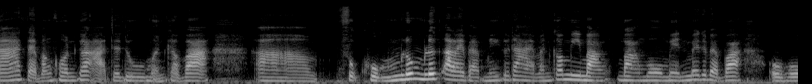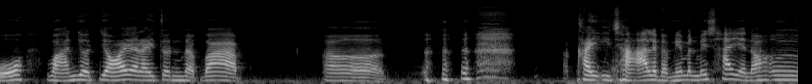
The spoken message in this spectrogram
นะ แต่บางคนก็อาจจะดูเหมือนกับว่า สุขุมลุ่มลึกอะไรแบบนี้ก็ได้ มันก็มีบางบางโมเมนต์ไม่ได้แบบว่า โอ้โห หวานหยดย้อยอะไรจนแบบว่าเออใครอิจฉาอะไรแบบนี้มันไม่ใช่อะเนาะเออ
